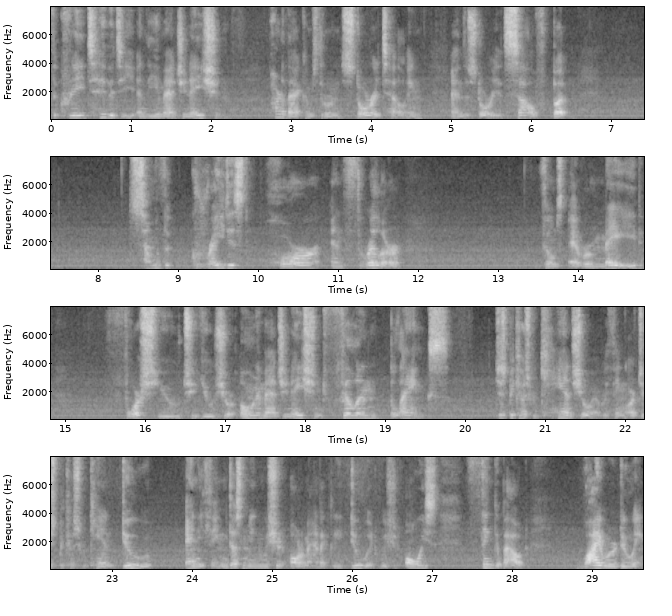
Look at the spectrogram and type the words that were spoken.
the creativity and the imagination. Part of that comes through in storytelling and the story itself, but some of the greatest horror and thriller films ever made force you to use your own imagination to fill in blanks. Just because we can show everything, or just because we can do anything, doesn't mean we should automatically do it. We should always think about why we're doing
